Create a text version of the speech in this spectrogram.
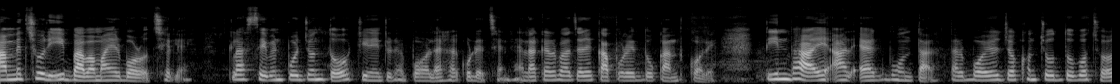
আহমেদ শরীফ বাবা মায়ের বড় ছেলে। ক্লাস সেভেন পর্যন্ত টেনে টুনে পড়ালেখা করেছেন। এলাকার বাজারে কাপড়ের দোকান করে। তিন ভাই আর এক বোন তার। তার বয়স যখন চোদ্দ বছর,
